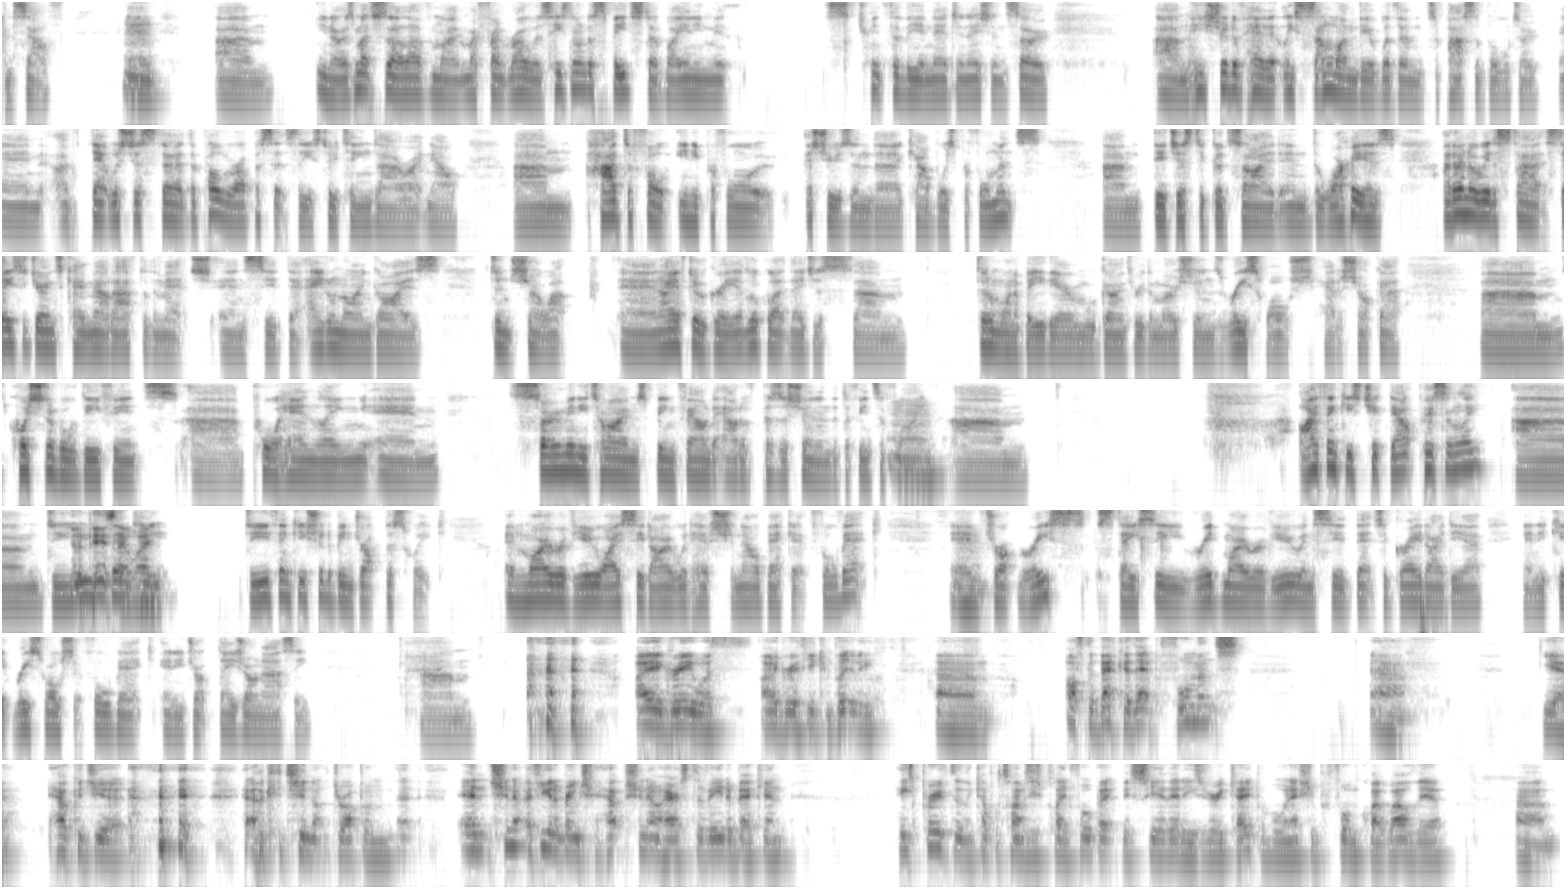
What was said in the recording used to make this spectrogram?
himself. Mm. And um, you know, as much as I love my my front rowers, he's not a speedster by any strength of the imagination. So um, he should have had at least someone there with him to pass the ball to, and I, that was just the the polar opposites these two teams are right now. Um, hard to fault any perform issues in the Cowboys' performance. Um, they're just a good side, and the Warriors. I don't know where to start. Stacey Jones came out after the match and said that eight or nine guys didn't show up, and I have to agree. It looked like they just um, didn't want to be there and were going through the motions. Reece Walsh had a shocker. Um, questionable defense, uh, poor handling, and so many times being found out of position in the defensive Mm. line. Um, I think he's checked out personally. Um, do you think way. he, do you think he should have been dropped this week? In my review, I said I would have Chanel back at fullback and Mm. drop Reece. Stacey read my review and said that's a great idea, and he kept Reece Walsh at fullback and he dropped Dejon Arcee. Um, I agree with I agree with you completely. Um, off the back of that performance, uh, yeah, how could you how could you not drop him? And Chanel, if you're going to bring Chanel Harris Tavita back in, he's proved in the couple of times he's played fullback this year that he's very capable and actually performed quite well there. Um,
